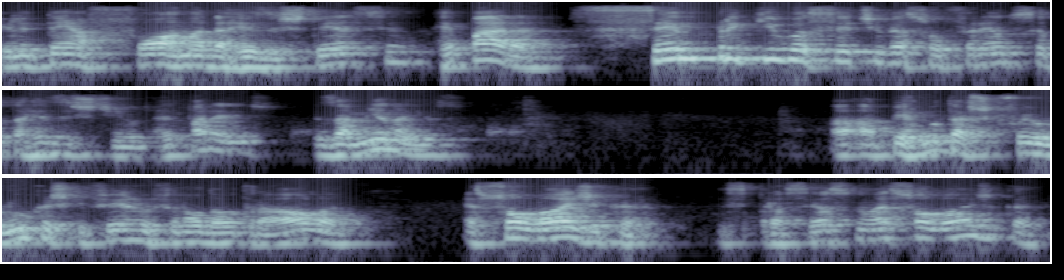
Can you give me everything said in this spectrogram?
ele tem a forma da resistência, repara, sempre que você estiver sofrendo, você está resistindo. Repara isso, examina isso. A, a pergunta, acho que foi o Lucas que fez no final da outra aula, é só lógica. Esse processo não é só lógica.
